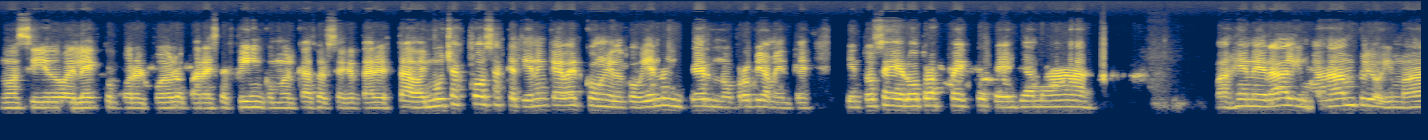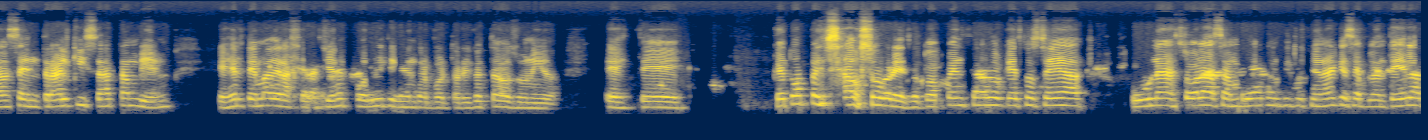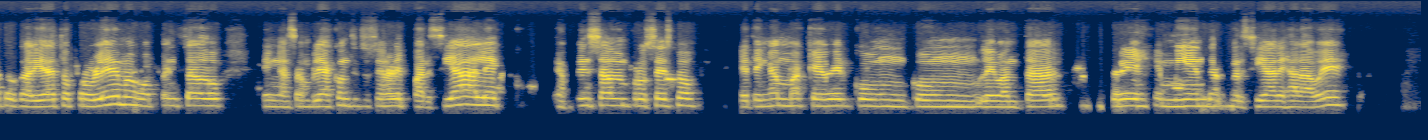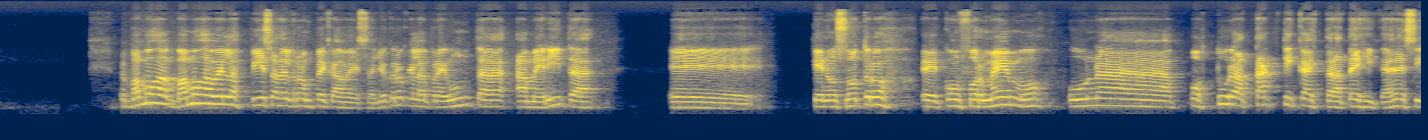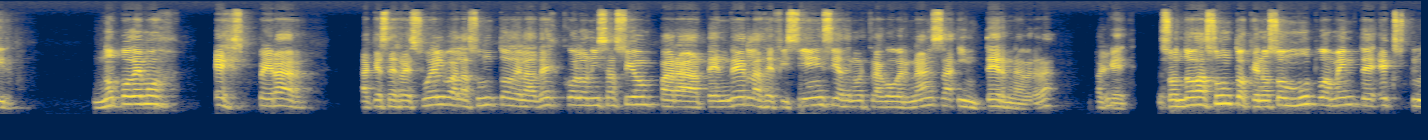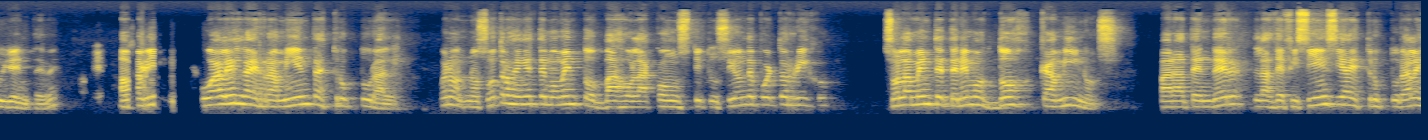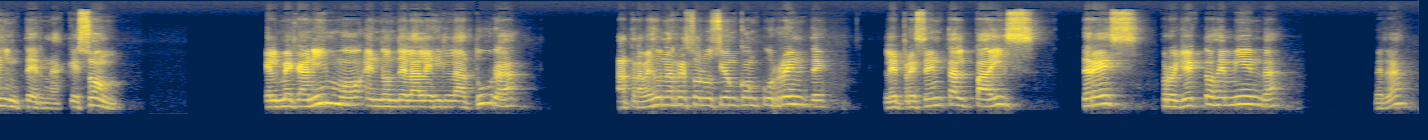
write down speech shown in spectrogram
no ha sido electo por el pueblo para ese fin, como el caso del secretario de Estado. Hay muchas cosas que tienen que ver con el gobierno interno propiamente. Y entonces el otro aspecto que es ya más, más general y más amplio y más central quizás también, es el tema de las relaciones políticas entre Puerto Rico y Estados Unidos. Este, ¿Qué tú has pensado sobre eso? ¿Tú has pensado que eso sea una sola asamblea constitucional que se plantee la totalidad de estos problemas o has pensado en asambleas constitucionales parciales? ¿Has pensado en procesos que tengan más que ver con, con levantar tres enmiendas parciales a la vez? Vamos a, vamos a ver las piezas del rompecabezas. Yo creo que la pregunta amerita eh, que nosotros eh, conformemos una postura táctica estratégica, es decir, no podemos esperar a que se resuelva el asunto de la descolonización para atender las deficiencias de nuestra gobernanza interna, ¿verdad? Porque son dos asuntos que no son mutuamente excluyentes. Ahora bien, ¿cuál es la herramienta estructural? Bueno, nosotros en este momento, bajo la constitución de Puerto Rico, solamente tenemos dos caminos para atender las deficiencias estructurales internas, que son el mecanismo en donde la legislatura, a través de una resolución concurrente, le presenta al país tres proyectos de enmienda, ¿verdad?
